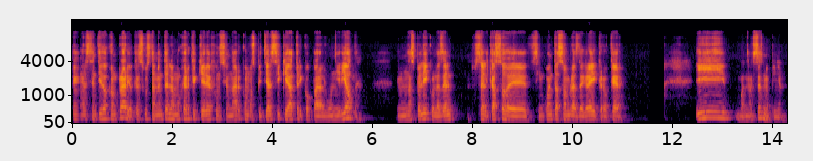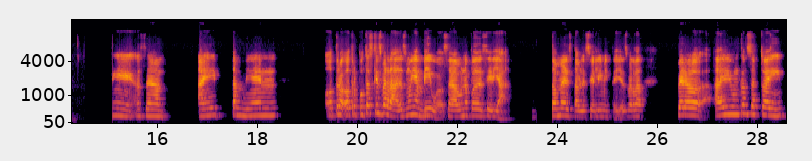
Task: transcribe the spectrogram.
en el sentido contrario, que es justamente la mujer que quiere funcionar como hospital psiquiátrico para algún idiota en unas películas. El, el caso de 50 sombras de Grey creo que era. Y bueno, esa es mi opinión. Sí, o sea, hay también otro, otro punto, es que es verdad, es muy ambiguo, o sea, uno puede decir, ya, Sommer estableció el límite y es verdad, pero hay un concepto ahí,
